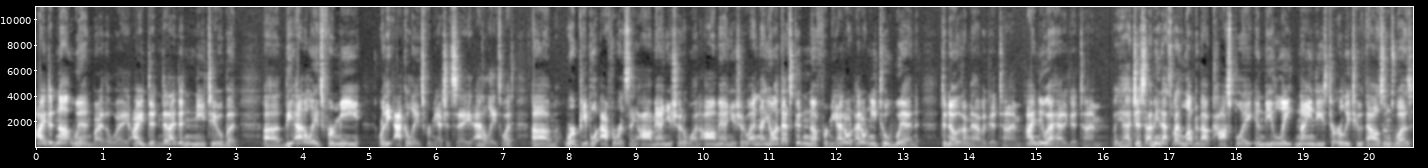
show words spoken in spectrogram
I did not win, by the way. I didn't, and I didn't need to. But uh, the accolades for me or the accolades for me, I should say, accolades, what? Um, were people afterwards saying, "Oh man, you should have won. Oh man, you should have won." And you know what? That's good enough for me. I don't, I don't need to win to know that I'm gonna have a good time. I knew I had a good time, but yeah, just, I mean, that's what I loved about cosplay in the late '90s to early 2000s was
